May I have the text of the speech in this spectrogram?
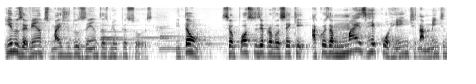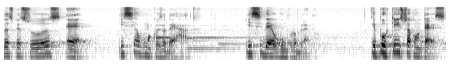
E nos eventos, mais de 200 mil pessoas. Então, se eu posso dizer para você que a coisa mais recorrente na mente das pessoas é e se alguma coisa der errado? E se der algum problema? E por que isso acontece?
